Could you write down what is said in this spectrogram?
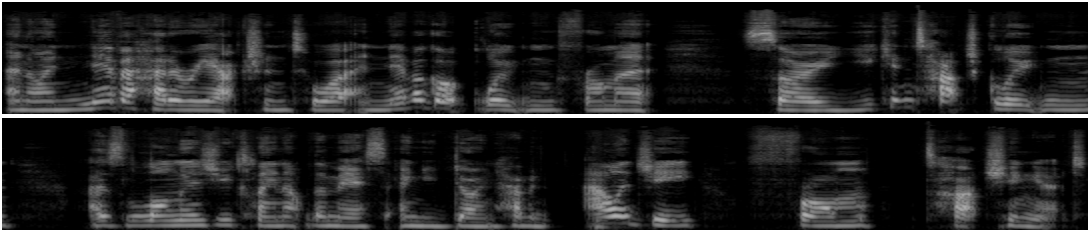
and I never had a reaction to it and never got gluten from it. So you can touch gluten as long as you clean up the mess and you don't have an allergy from touching it.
